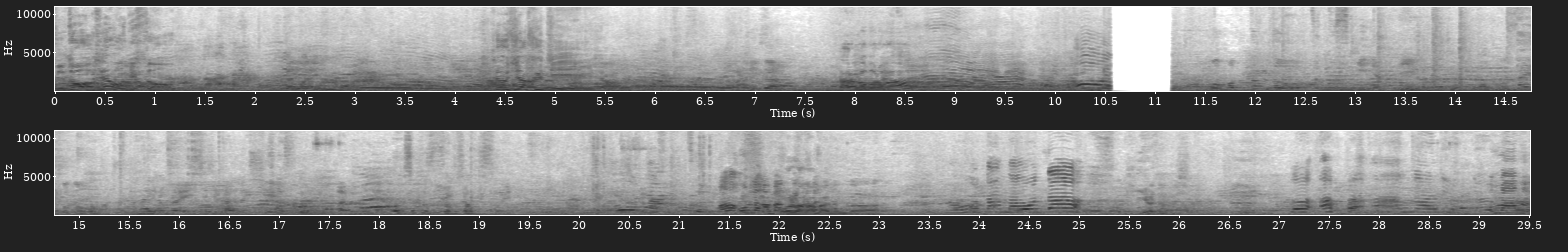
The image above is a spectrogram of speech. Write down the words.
준서 새우 어디 있어? 새우 진짜 크지? 다른 거 보러 가? もうほとんどちょっと好きやっていう最後の入る前1時間だけある 아, 올라가면 안 돼. 올라가면 안 된다. 나온다 나온다 어, 그 아빠 하나 엄마 하나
